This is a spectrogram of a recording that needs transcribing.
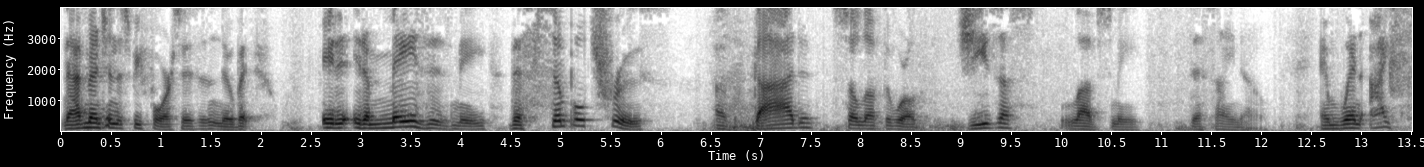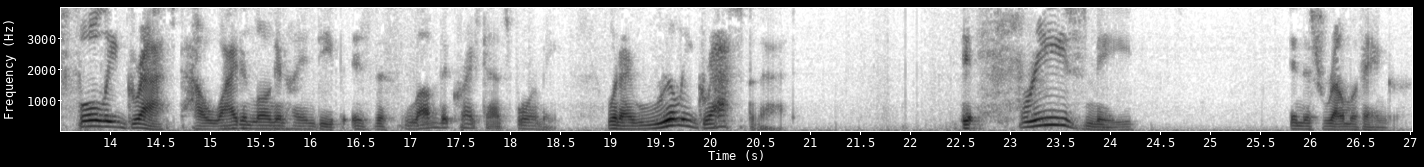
Now, I've mentioned this before, so this isn't new, but it, it amazes me the simple truth of God so loved the world. Jesus loves me. This I know. And when I fully grasp how wide and long and high and deep is this love that Christ has for me, when I really grasp that, it frees me in this realm of anger.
